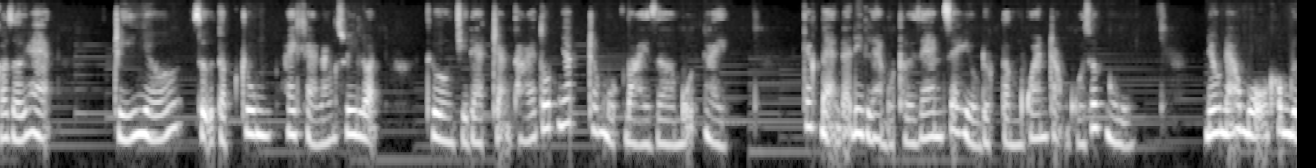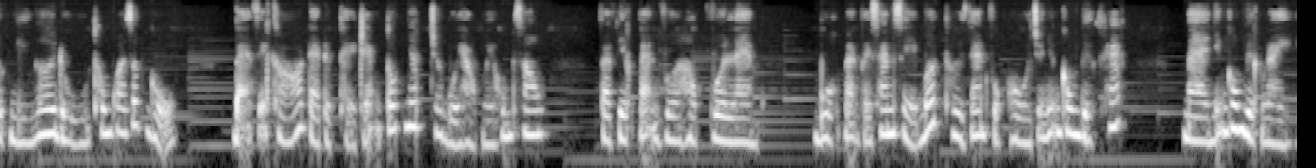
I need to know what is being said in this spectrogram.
có giới hạn. Trí nhớ, sự tập trung hay khả năng suy luận thường chỉ đạt trạng thái tốt nhất trong một vài giờ mỗi ngày. Các bạn đã đi làm một thời gian sẽ hiểu được tầm quan trọng của giấc ngủ. Nếu não bộ không được nghỉ ngơi đủ thông qua giấc ngủ, bạn sẽ khó đạt được thể trạng tốt nhất cho buổi học ngày hôm sau. Và việc bạn vừa học vừa làm buộc bạn phải san sẻ bớt thời gian phục hồi cho những công việc khác mà những công việc này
